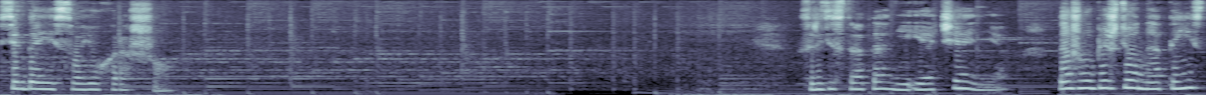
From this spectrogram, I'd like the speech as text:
всегда есть свое хорошо. Среди страданий и отчаяния даже убежденный атеист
